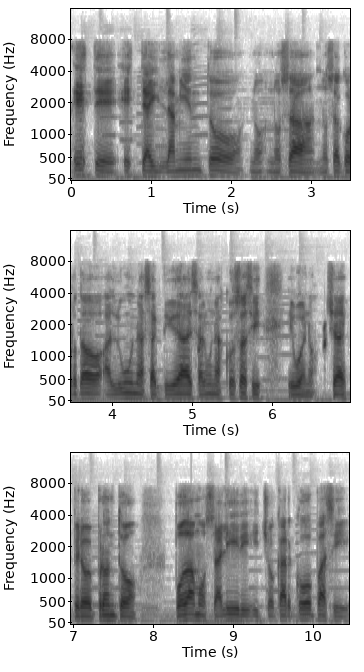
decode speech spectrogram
este, este aislamiento nos, ha, nos ha cortado algunas actividades, algunas cosas, y, y bueno, ya espero pronto podamos salir y chocar copas y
